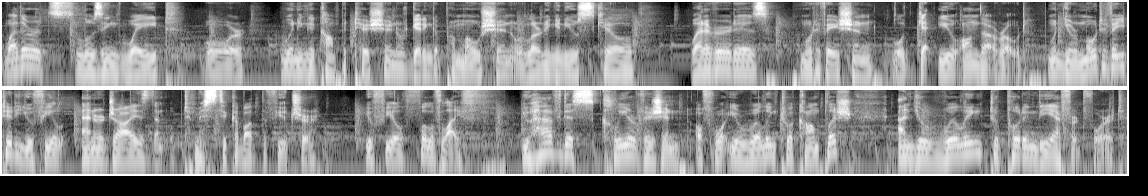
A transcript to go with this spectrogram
Whether it's losing weight or winning a competition or getting a promotion or learning a new skill, whatever it is, motivation will get you on that road. When you're motivated, you feel energized and optimistic about the future. You feel full of life. You have this clear vision of what you're willing to accomplish and you're willing to put in the effort for it.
